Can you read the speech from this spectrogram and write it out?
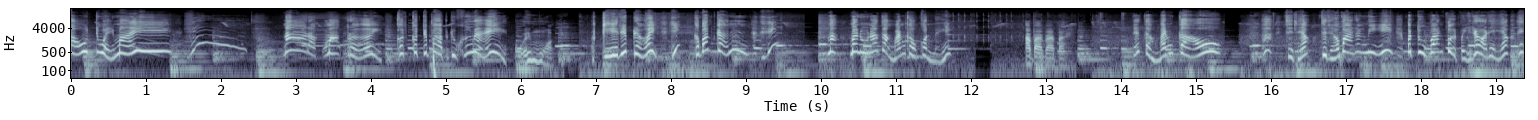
ก่าสวยไหมฮึ่มน่ารักมากเลยก็ก็จะพาไปดูข้างใน โอ้ยหมวก โอเคเรียบร้อยฮิเข้าบ้านกันฮิมา มาดูหน้าต่างบ้านเขาก่อนไหมอะไปไปไปหน้าต่างบ้านเก่าฮะเสร็จแล้ว เสร็จแล้วมาทางนี้ ประตูบ้านเปิดไปรอแล้วฮิ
